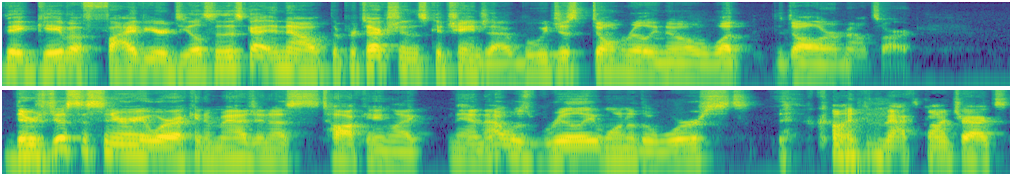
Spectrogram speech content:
they gave a five year deal to this guy? And now the protections could change that, but we just don't really know what the dollar amounts are there's just a scenario where I can imagine us talking like, man, that was really one of the worst max contracts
